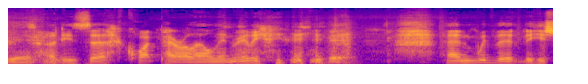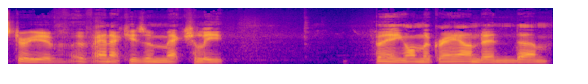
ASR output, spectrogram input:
Yeah. It is uh, quite parallel then, really. yeah. And with the, the history of, of anarchism actually being on the ground and um,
